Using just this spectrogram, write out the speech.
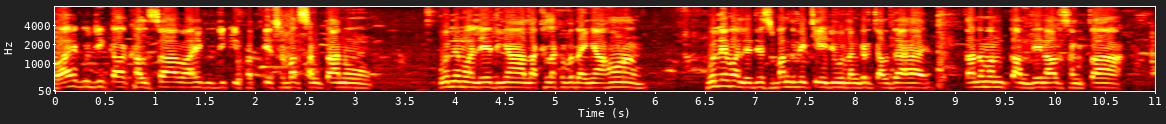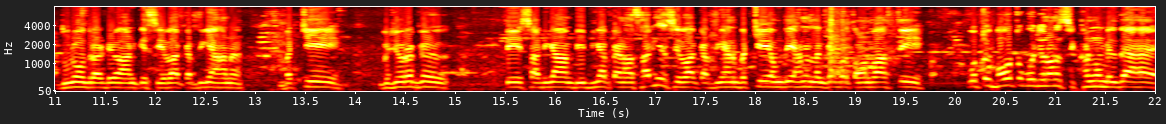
ਵਾਹਿਗੁਰੂ ਜੀ ਕਾ ਖਾਲਸਾ, ਵਾਹਿਗੁਰੂ ਜੀ ਕੀ ਫਤਿਹ। ਸਰਬੱਤ ਸੰਗਤਾਂ ਨੂੰ ਹੋਲੇ ਮਹੱਲੇ ਦੀਆਂ ਲੱਖ ਲੱਖ ਵਧਾਈਆਂ ਹੋਣ। ਹੋਲੇ ਮਹੱਲੇ ਦੇ ਸੰਬੰਧ ਵਿੱਚ ਇਹ ਜੋ ਲੰਗਰ ਚੱਲਦਾ ਹੈ, ਤਨ ਮਨ ਧਨ ਦੇ ਨਾਲ ਸੰਗਤਾਂ ਦੂਰੋਂ ਦਰਾਡੇ ਆਣ ਕੇ ਸੇਵਾ ਕਰਦੀਆਂ ਹਨ। ਬੱਚੇ, ਬਜ਼ੁਰਗ ਤੇ ਸਾਡੀਆਂ ਬੀਬੀਆਂ ਭੈਣਾਂ ਸਾਰੀਆਂ ਸੇਵਾ ਕਰਦੀਆਂ ਹਨ। ਬੱਚੇ ਆਉਂਦੇ ਹਨ ਲੰਗਰ ਵਰਤਾਉਣ ਵਾਸਤੇ। ਉਹ ਤੋਂ ਬਹੁਤ ਕੁਝ ਉਹਨਾਂ ਨੂੰ ਸਿੱਖਣ ਨੂੰ ਮਿਲਦਾ ਹੈ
